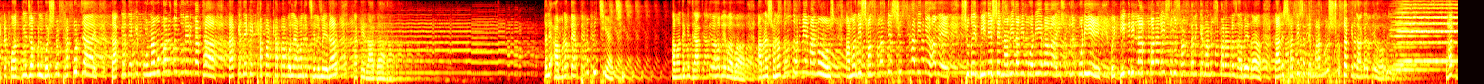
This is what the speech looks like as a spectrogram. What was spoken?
একটা পথ দিয়ে যখন বৈষ্ণব ঠাকুর যায়, তাকে দেখে প্রণামও করে তো দূরের কথা, তাকে দেখে খ্যাপা খ্যাপা বলে আমাদের ছেলেমেয়েরা তাকে রাগায়। তাহলে আমরা তো এখনও পিছিয়ে আছি। আমাদেরকে জাগতে হবে বাবা। আমরা সনাতন ধর্মের মানুষ, আমাদের সন্তানদের শিক্ষা দিতে হবে। শুধু বিদেশে নামি দামি পড়িয়ে বাবা স্কুলে পড়িয়ে ওই ডিগ্রি লাভ করালেই শুধু সন্তানকে মানুষ করানো যাবে না, তার সাথে সাথে মানুষটাকে জাগাতে হবে। ভাগ্য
